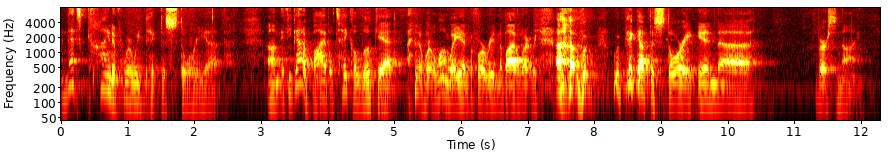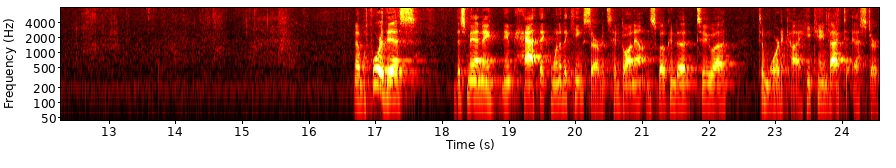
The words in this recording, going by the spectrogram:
And that's kind of where we pick the story up. Um, if you got a Bible, take a look at, I know we're a long way in before reading the Bible, aren't we? Uh, we, pick up the story in uh, verse 9. Now, before this, this man named, named Hathach, one of the king's servants, had gone out and spoken to, to, uh, to Mordecai. He came back to Esther.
